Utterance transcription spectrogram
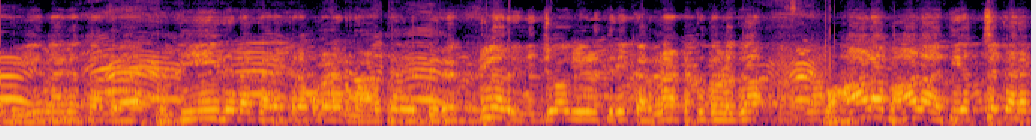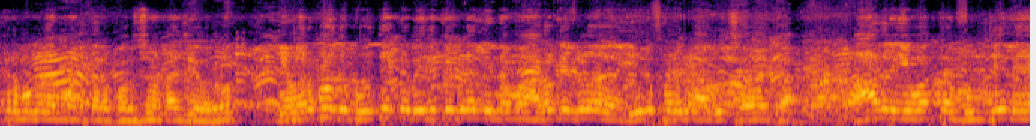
ಅದು ಏನಾಗತ್ತಂದ್ರೆ ಪ್ರತಿದಿನ ಕಾರ್ಯಕ್ರಮಗಳನ್ನು ಮಾಡ್ತಾರೆ. ಇರ್ತೀವಿ ರೆಗ್ಯುಲರ್ ನಿಜವಾಗ್ಲೂ ಹೇಳ್ತೀನಿ ಕರ್ನಾಟಕದೊಳಗ ಬಹಳ ಬಹಳ ಅತಿ ಹೆಚ್ಚು ಕಾರ್ಯಕ್ರಮಗಳನ್ನು ಮಾಡ್ತಾರೆ ಪರಶುರಾಜಿ ಅವರು ನೀವು ಅನ್ಬೋದು ಬಹುತೇಕ ವೇದಿಕೆಗಳಲ್ಲಿ ನಮ್ಮ ಆರೋಗ್ಯಗಳ ಏರುಪೇರುಗಳಾಗೋದು ಸಹಜ ಆದ್ರೆ ಇವತ್ತ ಮುಂಜಾನೆ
